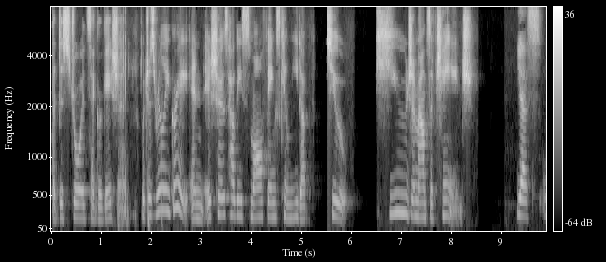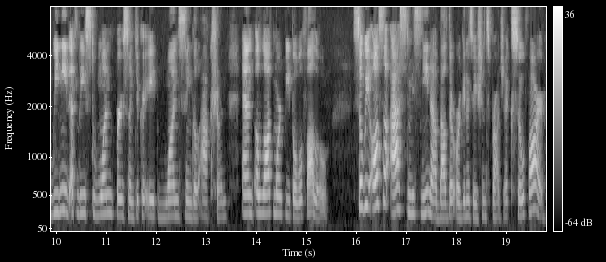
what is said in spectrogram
that destroyed segregation, which is really great. And it shows how these small things can lead up to huge amounts of change. Yes, we need at least one person to create one single action, and a lot more people will follow. So we also asked Miss Nina about their organization's projects so far.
